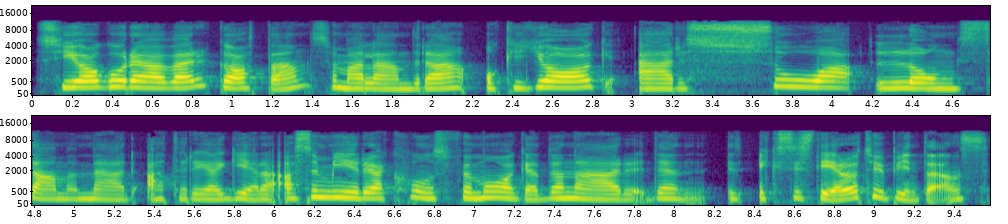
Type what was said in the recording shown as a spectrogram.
Så jag går över gatan som alla andra och jag är så långsam med att reagera. Alltså min reaktionsförmåga, den, är, den existerar typ inte ens.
